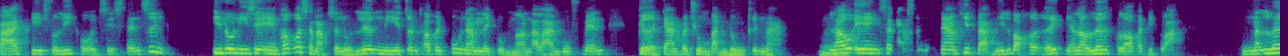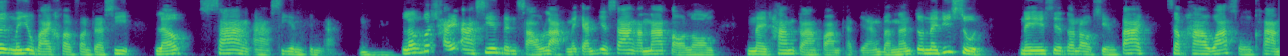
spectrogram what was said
five peacefully coexistence ซึ่งอินโดนีเซียเองเขาก็สนับสนุนเรื่องนี้ จนเขาเป็นผู้นำในกลุ่ม non aligned movement เกิดการประชุมบันดุงขึ้นมาอืมเราเองสนับสนุนแนวคิดแบบนี้แล้วบอกเฮ้ยงั้นเราเลิกทะเลาะกันดีกว่า เลิกนโยบายคอนฟรอนตราซีแล้วสร้างอาเซียนขึ้นมาอืมแล้วก็ใช้อาเซียนเป็นเสาหลักในการที่จะสร้างอำนาจต่อรองในท่ามกลางความขัดแย้งแบบนั้นจนในที่สุด ในเอเชียตะวันออกเฉียงใต้ สภาวะสงคราม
